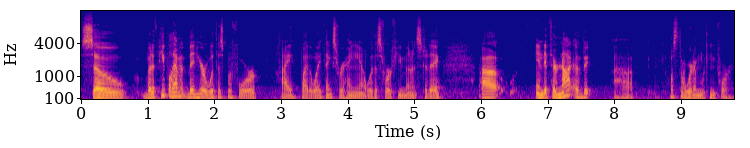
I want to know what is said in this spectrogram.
So, but if people haven't been here with us before, hi, by the way, thanks for hanging out with us for a few minutes today. Uh, and if they're not, uh, what's the word I'm looking for?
